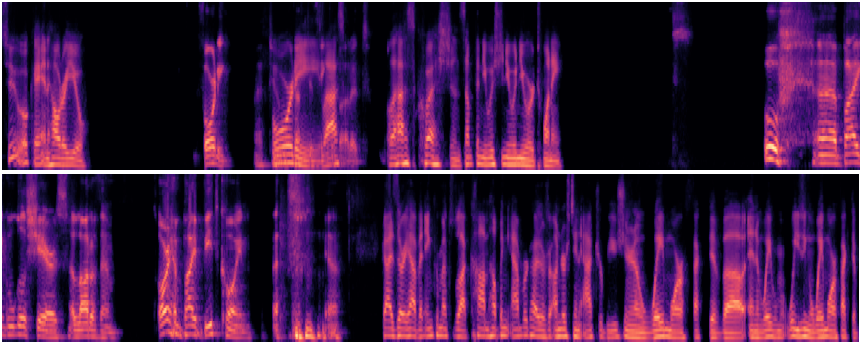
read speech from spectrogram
Two. Okay. And how old are you? 40. 40. Last, last question. Something you wish you knew when you were 20. Oof. Uh, buy Google shares, a lot of them. Or buy Bitcoin. yeah guys, there you have it. Incremental.com helping advertisers understand attribution in a way more effective uh, and a way using a way more effective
